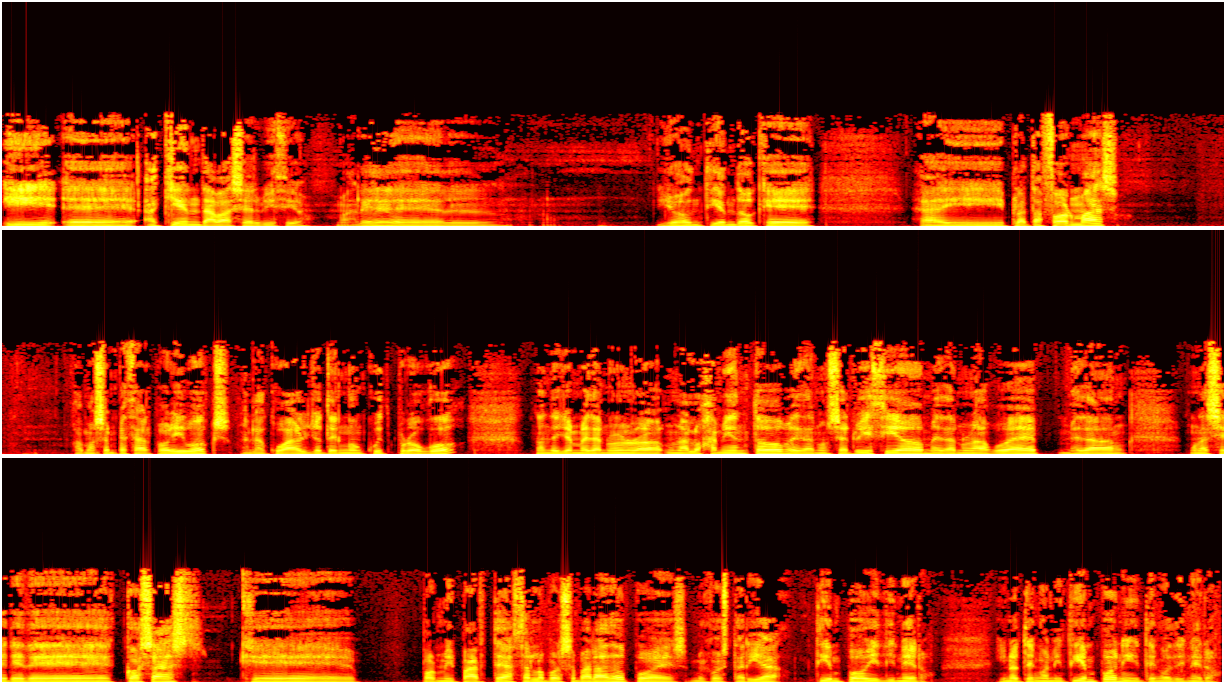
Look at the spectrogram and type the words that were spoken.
y eh, a quién daba servicio, ¿vale? El- yo entiendo que hay plataformas, vamos a empezar por Evox, en la cual yo tengo un Quid Pro donde ellos me dan un, un alojamiento, me dan un servicio, me dan una web, me dan una serie de cosas que por mi parte hacerlo por separado pues me costaría tiempo y dinero. Y no tengo ni tiempo ni tengo dinero.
